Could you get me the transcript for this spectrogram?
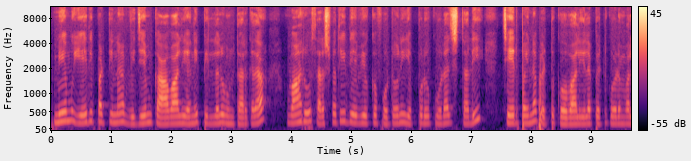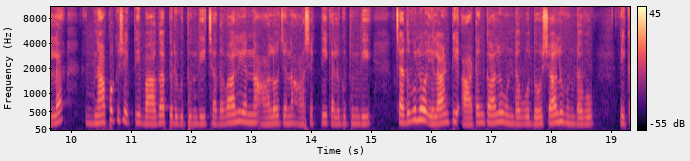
మేము ఏది పట్టినా విజయం కావాలి అని పిల్లలు ఉంటారు కదా. వారు సరస్వతీదేవి యొక్క ఫోటోని ఎప్పుడూ కూడా స్టడీ చైర్ పైన పెట్టుకోవాలి. ఇలా పెట్టుకోవడం వల్ల జ్ఞాపక శక్తి బాగా పెరుగుతుంది. చదవాలి అన్న ఆలోచన ఆసక్తి కలుగుతుంది. చదువులో ఎలాంటి ఆటంకాలు ఉండవు దోషాలు ఉండవు. ఇక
